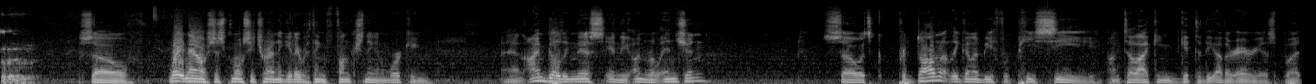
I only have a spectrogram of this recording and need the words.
So right now, it's just mostly trying to get everything functioning and working. And I'm building this in the Unreal Engine, so it's predominantly going to be for PC until I can get to the other areas. But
